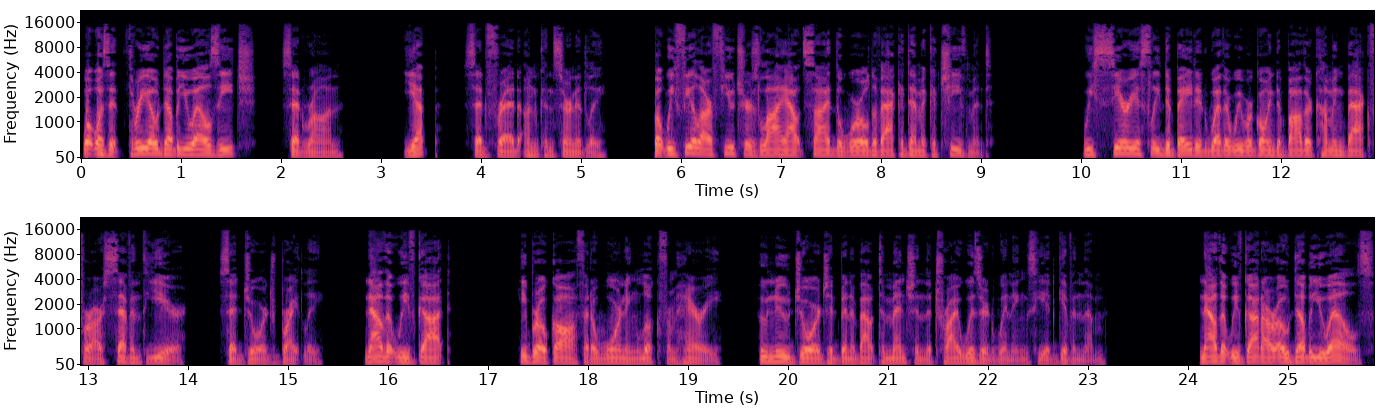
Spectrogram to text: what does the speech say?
what was it, three OWLs each? said Ron. Yep, said Fred unconcernedly. But we feel our futures lie outside the world of academic achievement. We seriously debated whether we were going to bother coming back for our seventh year, said George brightly. Now that we've got. He broke off at a warning look from Harry, who knew George had been about to mention the Triwizard winnings he had given them. Now that we've got our OWLs,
